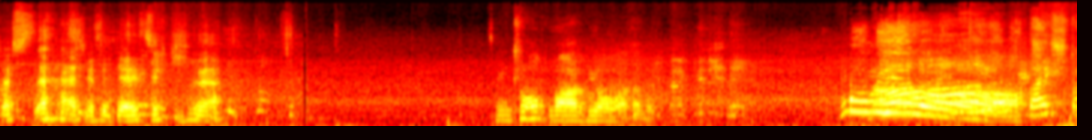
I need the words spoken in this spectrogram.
Göster herkese gerçekten. Çünkü çok var diyor o adamı. Mumyelo. Yok da işte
